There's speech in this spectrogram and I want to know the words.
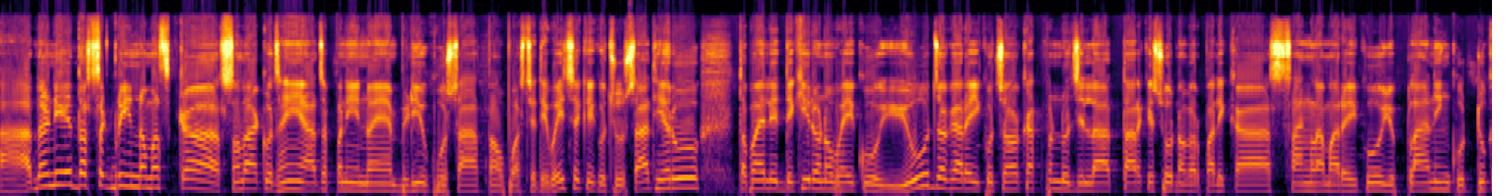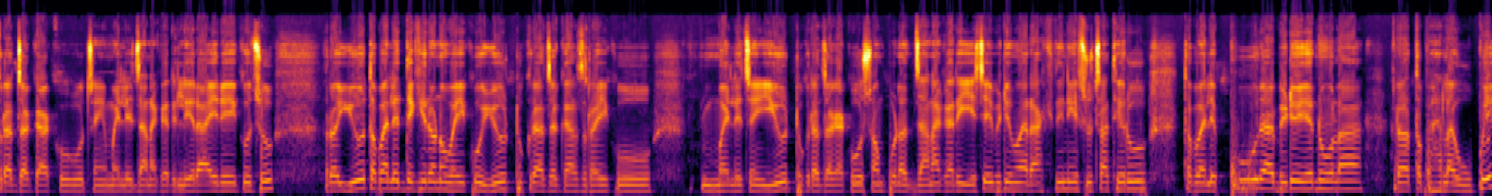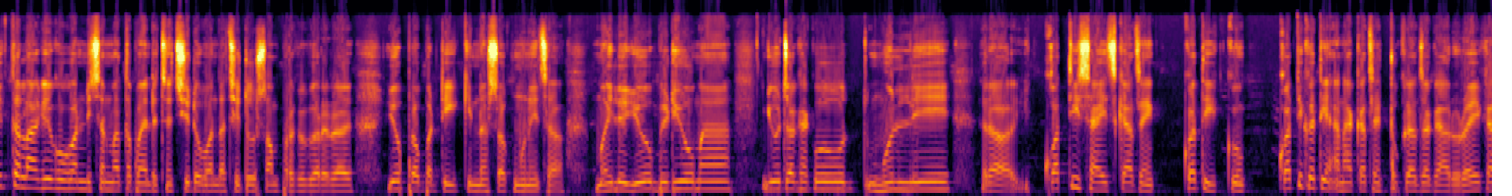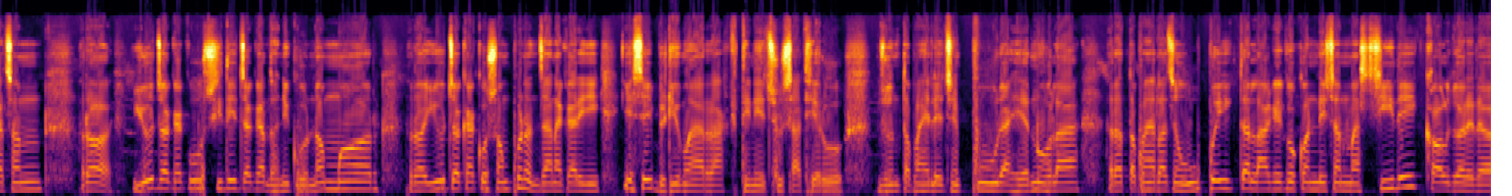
आदरणीय दर्शकवृन्द नमस्कार। सदाको झैँ आज पनि नयाँ भिडियोको साथमा उपस्थित भइसकेको छु। साथीहरू तपाईँले देखिरहनु भएको यो जग्गा रहेको छ काठमाडौँ जिल्ला तारकेश्वर नगरपालिका साङ्लामा रहेको यो प्लानिङको टुक्रा जग्गाको चाहिँ मैले जानकारी लिएर आइरहेको छु। र यो तपाईँले देखिरहनु भएको यो टुक्रा जग्गा रहेको मैले चाहिँ यो टुक्रा जग्गाको सम्पूर्ण जानकारी यसै भिडियोमा राखिदिनेछु साथीहरू तपाईँले पुरा भिडियो हेर्नुहोला र तपाईँहरूलाई उपयुक्त लागेको कन्डिसनमा तपाईँले चाहिँ छिटोभन्दा छिटो सम्पर्क गरेर यो प्रपर्टी किन्न सक्नुहुनेछ। मैले यो भिडियोमा यो जग्गाको मूल्य र कति साइजका चाहिँ कतिको कति कति आनाका चाहिँ टुक्रा जग्गाहरू रहेका छन् र यो जग्गाको सिधै जग्गा धनीको नम्बर र यो जग्गाको सम्पूर्ण जानकारी यसै भिडियोमा राखिदिनेछु साथीहरू। जुन तपाईँले चाहिँ पुरा हेर्नुहोला र तपाईँहरूलाई चाहिँ उपयुक्त लागेको कन्डिसनमा सिधै कल गरेर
